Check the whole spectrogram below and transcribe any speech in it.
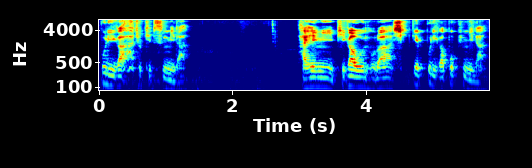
뿌리가 아주 깊습니다. 다행히 비가 온 후라 쉽게 뿌리가 뽑힙니다.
